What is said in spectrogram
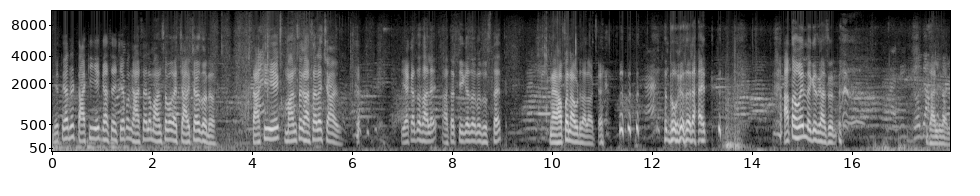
मित्रांनो टाकी एक घासायची आहे पण घासायला माणसं बघा चार चार जण. टाकी एक माणसं घासायला चार. एकाचं झालंय आता तिघ जण धुसत आहेत नाही हा पण आऊट झाला वाटतं. दोघं जण आहेत. आता होईल लगेच घासून. झाली झाली.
